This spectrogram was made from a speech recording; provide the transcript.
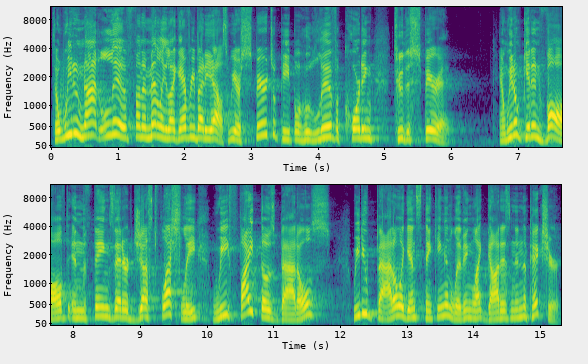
So we do not live fundamentally like everybody else. We are spiritual people who live according to the Spirit. And we don't get involved in the things that are just fleshly. We fight those battles. We do battle against thinking and living like God isn't in the picture.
